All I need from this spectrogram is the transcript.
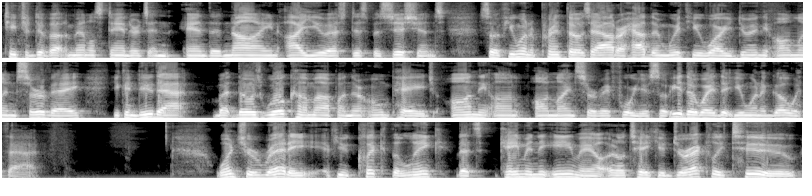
teacher developmental standards, and, and the nine IUS dispositions. So if you want to print those out or have them with you while you're doing the online survey, you can do that but those will come up on their own page on the on online survey for you. So either way that you want to go with that. Once you're ready, if you click the link that came in the email, it'll take you directly to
